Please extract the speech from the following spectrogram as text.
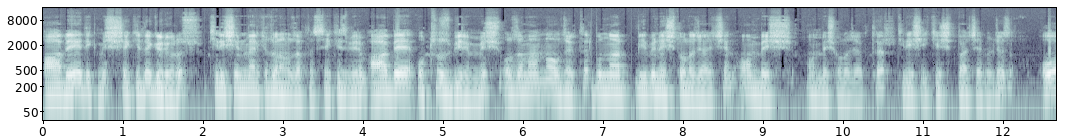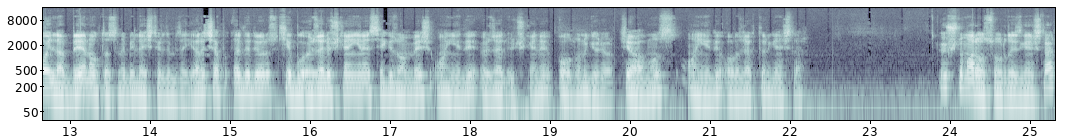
AB'ye dikmiş şekilde görüyoruz. Kirişin merkezi olan uzaklığı 8 birim. AB 30 birimmiş. O zaman ne olacaktır? Bunlar birbirine eşit olacağı için 15 15 olacaktır. Kirişi iki eşit parçaya böleceğiz. O ile B noktasını birleştirdiğimizde yarıçap elde ediyoruz ki bu özel üçgen yine 8 15 17 özel üçgeni olduğunu görüyorum. Cevabımız 17 olacaktır gençler. 3 numaralı sorudayız gençler.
